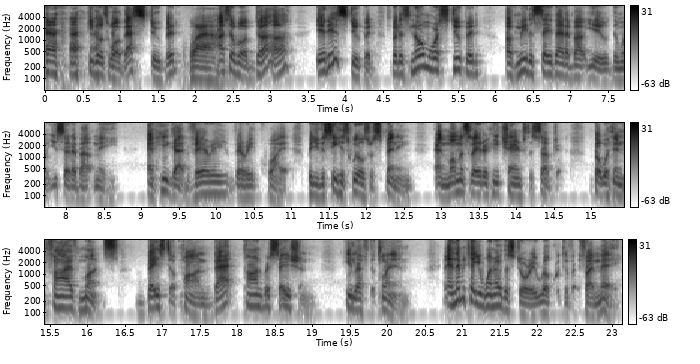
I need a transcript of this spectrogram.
he goes, well, that's stupid. Wow. I said, well, duh, it is stupid, but it's no more stupid of me to say that about you than what you said about me. And he got very, very quiet. But you could see his wheels were spinning. And moments later, he changed the subject. But within five months, based upon that conversation, he left the Klan. And let me tell you one other story, real quick, if, if I may.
